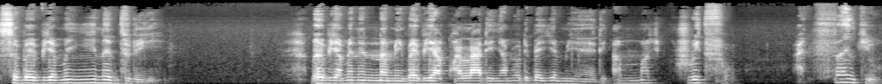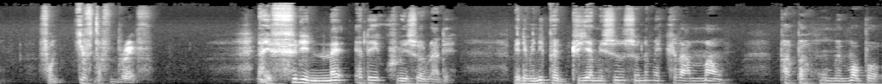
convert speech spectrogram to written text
sɛ baabi a manyina duru yi baabi a me ne nam baabi a akwalaa de nyame wode bɛyɛ me de am much grateful. I thank you for gift of breath. Na ɛfiri nnɛ ɛde kuro so awurade mede me nipa dua me sunsun ne me kra ma wo papa hu me mmɔbɔ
